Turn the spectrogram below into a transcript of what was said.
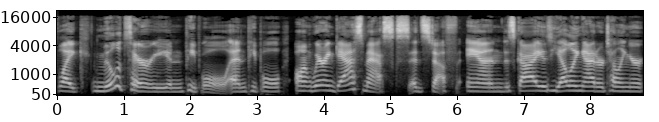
like military and people and people on wearing gas masks and stuff. And this guy is yelling at her telling her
